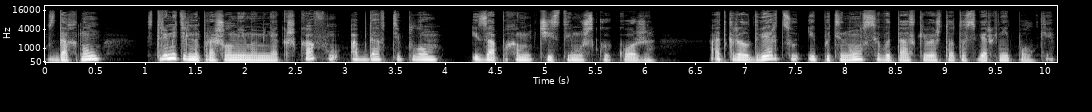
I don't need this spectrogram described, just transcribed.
вздохнул, стремительно прошел мимо меня к шкафу, обдав теплом и запахом чистой мужской кожи открыл дверцу и потянулся, вытаскивая что-то с верхней полки.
